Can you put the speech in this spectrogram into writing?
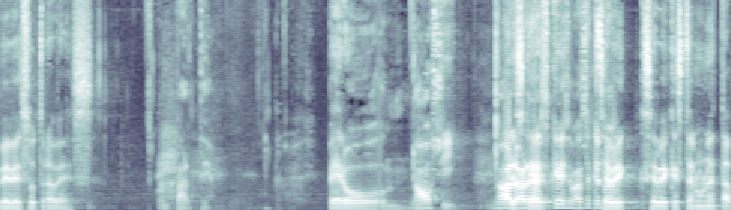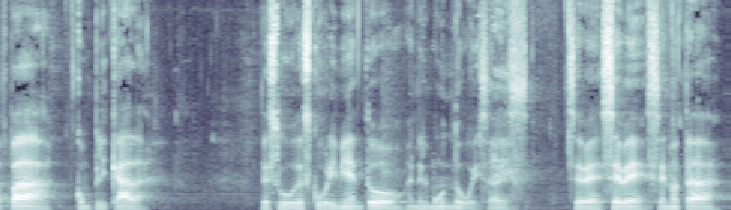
Bebés otra vez. en parte. Pero, no, sí. No, Es la verdad es que se me hace que se no. Ve, se ve que está en una etapa complicada de su descubrimiento en el mundo, güey, ¿sabes? Se ve, se ve, se nota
